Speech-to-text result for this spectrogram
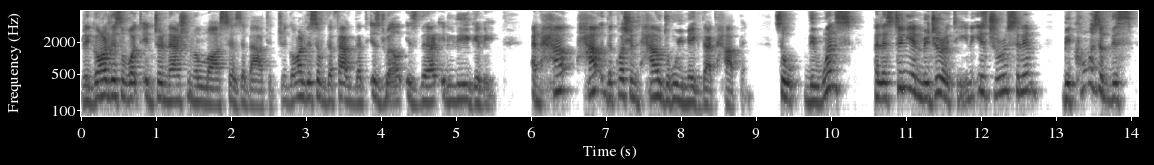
regardless of what international law says about it, regardless of the fact that Israel is there illegally, and how how the question is how do we make that happen? So the once palestinian majority in east jerusalem because of this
